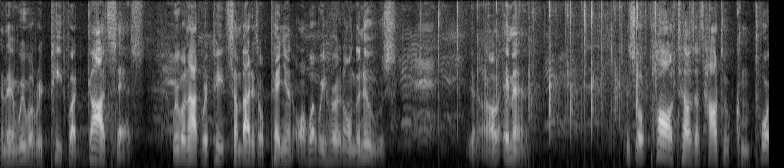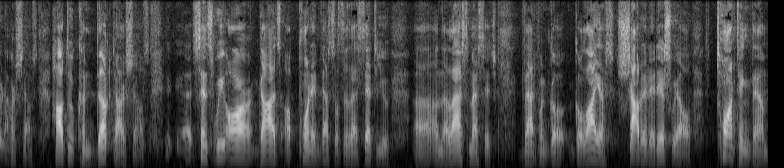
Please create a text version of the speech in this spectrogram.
and then we will repeat what God says. We will not repeat somebody's opinion or what we heard on the news. You know, amen. And so Paul tells us how to comport ourselves, how to conduct ourselves. Since we are God's appointed vessels, as I said to you uh, on the last message, that when Go- Goliath shouted at Israel, taunting them,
